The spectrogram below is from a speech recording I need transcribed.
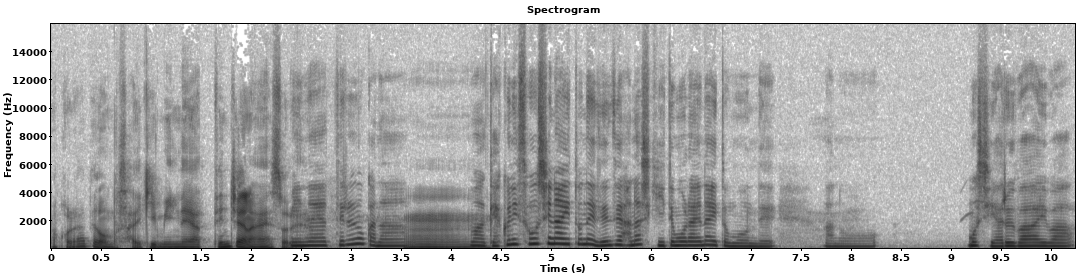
まあこれはでも最近みんなやってんじゃない？それ。みんなやってるのかな、うん。まあ逆にそうしないとね全然話聞いてもらえないと思うんであのもしやる場合は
